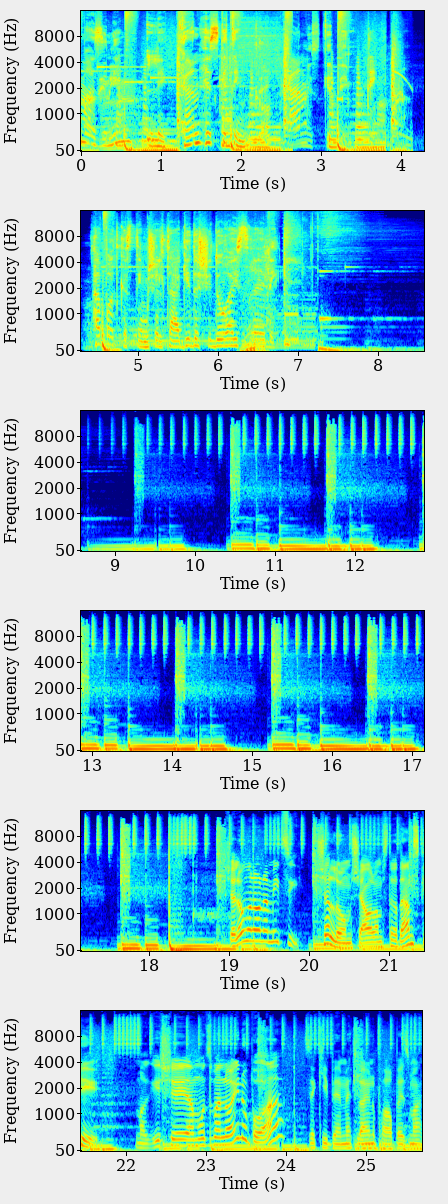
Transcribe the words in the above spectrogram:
אתם מאזינים לכאן הסכתים. כאן הסכתים. הפודקאסטים של תאגיד השידור הישראלי. שלום אלון אמיצי. שלום, שאול אמסטרדמסקי. מרגיש שהמון זמן לא היינו פה, אה? זה כי באמת לא היינו פה הרבה זמן.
